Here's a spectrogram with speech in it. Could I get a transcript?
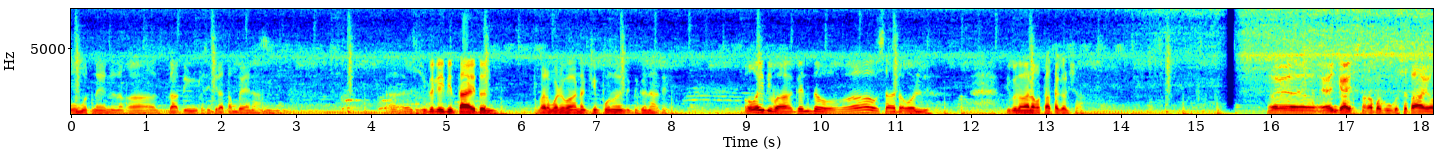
kumot na yun na naka, dating kasi tinatambayan namin yan. Ah, so, din tayo doon para maliwanag yung puno na dagdagan natin. Okay, di ba? Ganda oh. Wow, sana all. Hindi ko lang alam kung tatagal siya. Eh, ayan guys, nakapaghugas na tayo.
